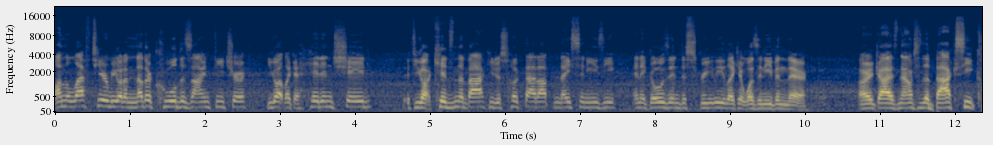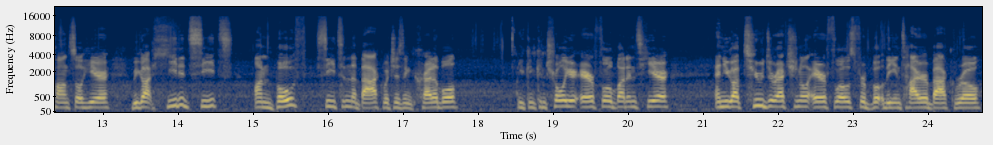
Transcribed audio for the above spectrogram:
On the left here, we got another cool design feature. You got like a hidden shade. If you got kids in the back, you just hook that up nice and easy and it goes in discreetly like it wasn't even there. All right guys, now to the back seat console here. We got heated seats on both seats in the back, which is incredible. You can control your airflow buttons here and you got two directional airflows for the entire back row.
